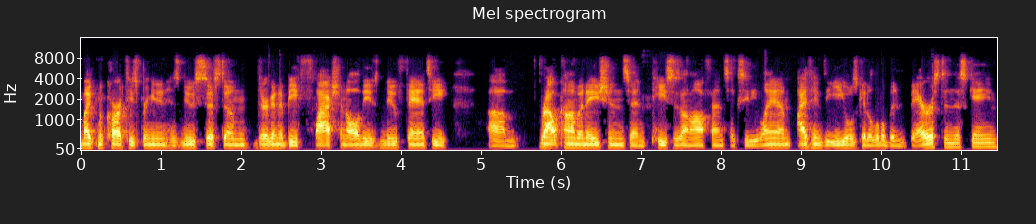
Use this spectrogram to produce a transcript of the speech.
Mike McCarthy's bringing in his new system. They're going to be flashing all these new fancy um, route combinations and pieces on offense like CeeDee Lamb. I think the Eagles get a little bit embarrassed in this game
